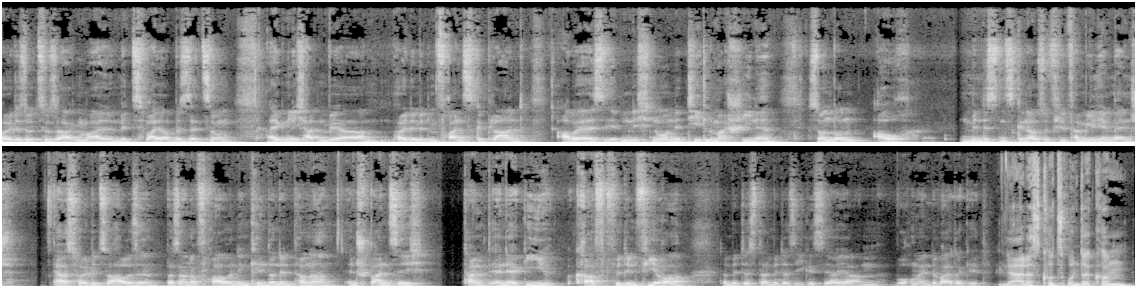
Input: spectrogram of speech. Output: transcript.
heute sozusagen mal mit Zweierbesetzung. Eigentlich hatten wir heute mit dem Franz geplant, aber er ist eben nicht nur eine Titelmaschine, sondern auch mindestens genauso viel Familienmensch. Er ist heute zu Hause bei seiner Frau und den Kindern in Pirna, entspannt sich, tankt Energie, Kraft für den Vierer, damit es dann mit der Siegesserie am Wochenende weitergeht. Ja, das kurz runterkommen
